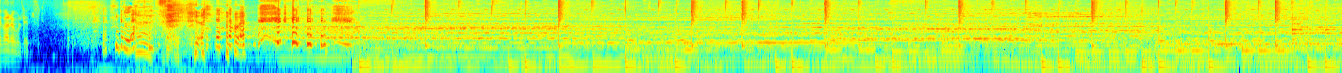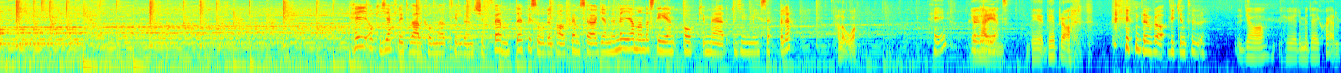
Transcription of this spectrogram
det var roligt. Det lät inte så. och hjärtligt välkomna till den 25 episoden av Skämshögen med mig Amanda Sten och med Jimmy Seppele. Hallå, Hej, hur jag är är här igen. läget? Det, det är bra. Det är bra, vilken tur. Ja, hur är det med dig själv?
